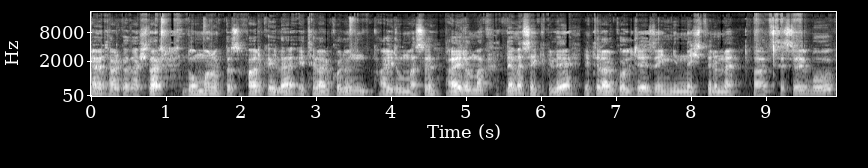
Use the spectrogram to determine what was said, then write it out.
Evet arkadaşlar, donma noktası farkıyla etil alkolün ayrılması. Ayrılmak demesek bile etil alkolce zenginleştirme hadisesi. Bu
